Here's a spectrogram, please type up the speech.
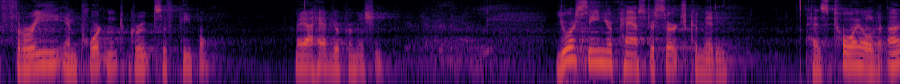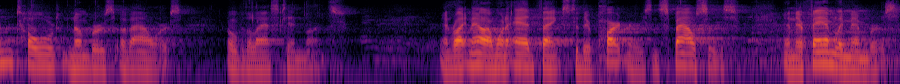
three important groups of people? May I have your permission? Your senior pastor search committee has toiled untold numbers of hours over the last 10 months. And right now, I want to add thanks to their partners and spouses and their family members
